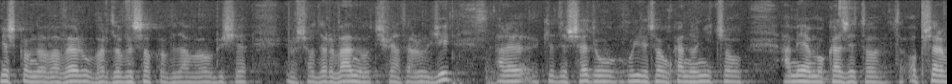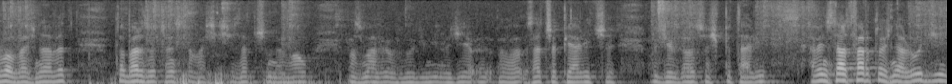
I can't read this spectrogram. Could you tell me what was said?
mieszkał na Wawelu, bardzo wysoko wydawałoby się już oderwany od świata ludzi, ale kiedy szedł ulicą kanoniczą, a miałem okazję to, to obserwować nawet, to bardzo często właśnie się zatrzymywał, rozmawiał z ludźmi, ludzie go zaczepiali, czy ludzie go o coś pytali. A więc ta otwartość na ludzi,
